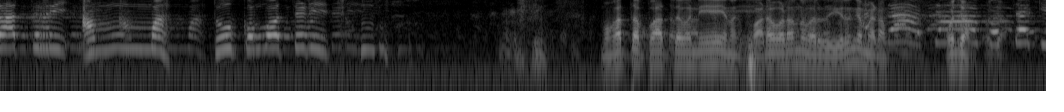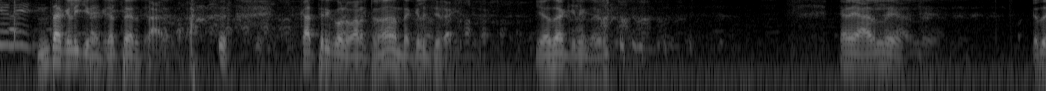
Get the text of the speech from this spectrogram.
ராத்திரி அம்மா தூக்கம் போத்துடி முகத்தை பார்த்தவனே எனக்கு படபடன்னு வருது. இருங்க மேடம். கொஞ்சம் இந்த கிழிக்கிறேன் செத்த எடுத்தா கத்திரிக்கோள் வரட்டும் இந்த கிழிச்சிடுறேன். எதோ கிழிச்சிடும் ஏய் அருள். இது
